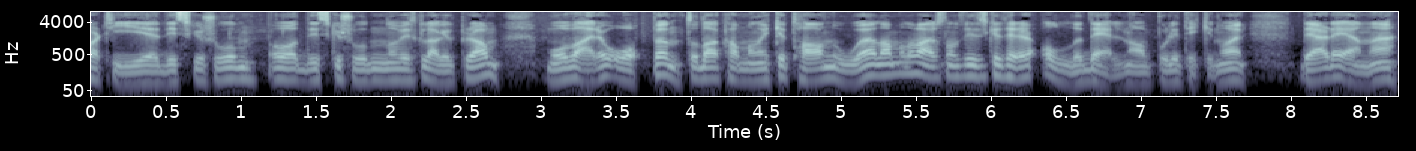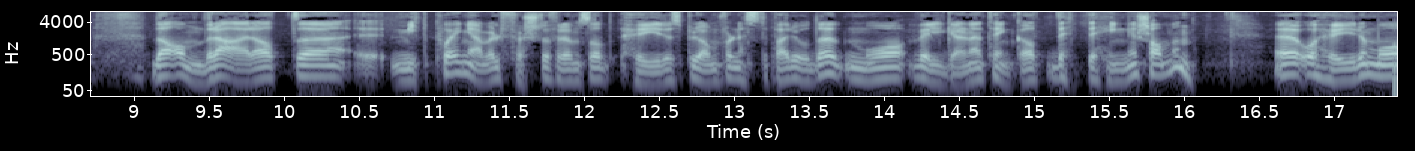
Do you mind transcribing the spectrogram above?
partidiskusjon og diskusjonen når vi skal lage et program, må være åpent. Og da kan man ikke ta noe. Da må det være sånn at vi diskuterer alle delene av politikken vår. Det er det ene. Det andre er at uh, mitt poeng er vel først og fremst at Høyres program for neste periode må velgerne tenke at dette henger sammen. Eh, og Høyre må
